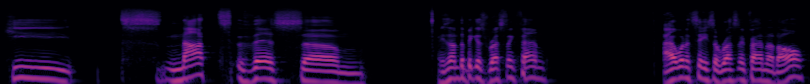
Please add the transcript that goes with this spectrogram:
he's not this, um, he's not the biggest wrestling fan. I wouldn't say he's a wrestling fan at all.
